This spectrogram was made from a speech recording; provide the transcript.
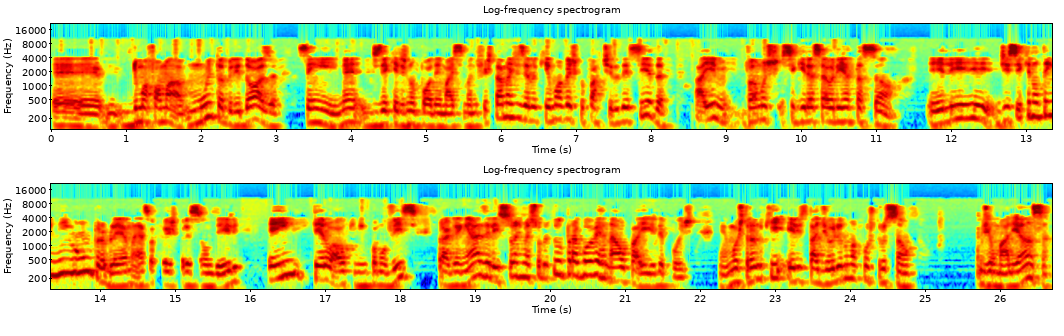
eh, de uma forma muito habilidosa, sem né, dizer que eles não podem mais se manifestar, mas dizendo que uma vez que o partido decida, aí vamos seguir essa orientação. Ele disse que não tem nenhum problema, essa foi a expressão dele, em ter o Alckmin como vice para ganhar as eleições, mas sobretudo para governar o país depois, é, mostrando que ele está de olho numa construção de uma aliança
